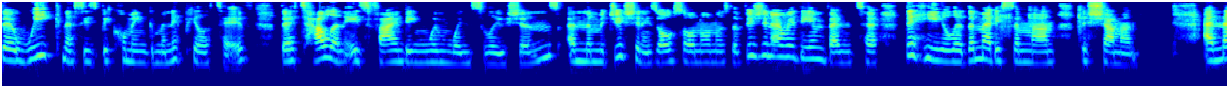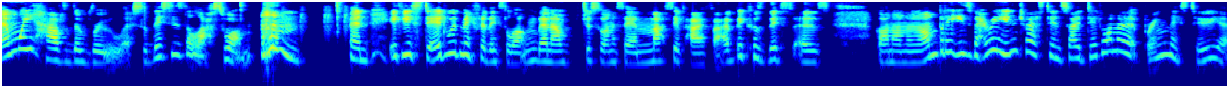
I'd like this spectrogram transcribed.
Their weakness is becoming manipulative. Their talent is finding win win solutions. And the magician is also known as the visionary, the inventor, the healer, the medicine man, the shaman. And then we have the ruler. So this is the last one. and if you stayed with me for this long, then I just want to say a massive high five because this has gone on and on, but it is very interesting. So I did want to bring this to you.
